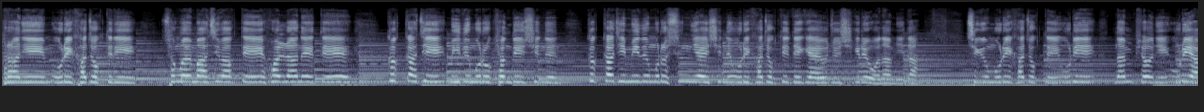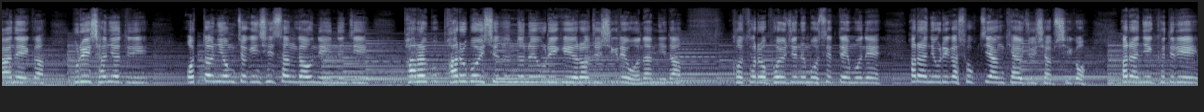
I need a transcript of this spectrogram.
하나님 우리 가족들이 정말 마지막 때에 환란의 때에 끝까지 믿음으로 견딜 수 있는 끝까지 믿음으로 승리할 수 있는 우리 가족들이 되게 하여 주시기를 원합니다. 지금 우리 가족들이 우리 남편이 우리 아내가 우리 자녀들이 어떤 영적인 실상 가운데 있는지 바로 바로 있는 눈을 우리에게 열어 주시기를 원합니다. 겉으로 보여지는 모습 때문에 하나님 우리가 속지 않게 해 주시옵시고 하나님 그들이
